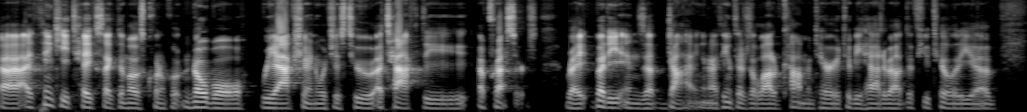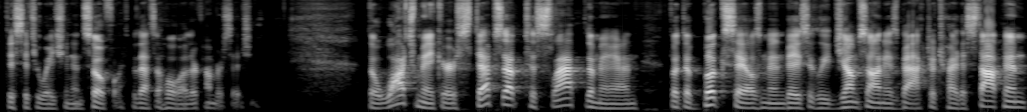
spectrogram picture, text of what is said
uh, I think he takes like the most quote unquote noble reaction, which is to attack the oppressors, right? But he ends up dying. And I think there's a lot of commentary to be had about the futility of this situation and so forth. But that's a whole other conversation. The watchmaker steps up to slap the man, but the book salesman basically jumps on his back to try to stop him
